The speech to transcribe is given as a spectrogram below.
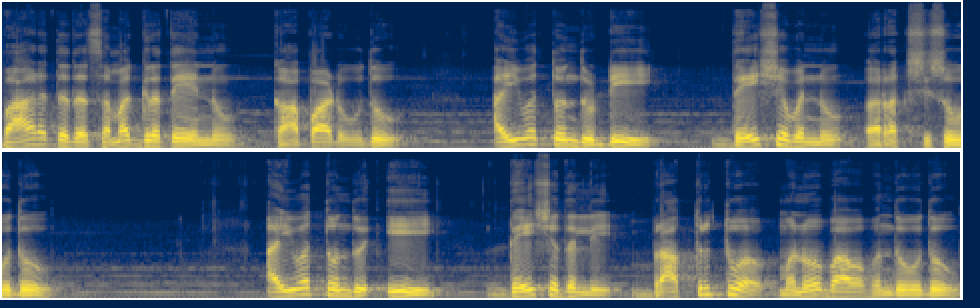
ಭಾರತದ ಸಮಗ್ರತೆಯನ್ನು ಕಾಪಾಡುವುದು. ಐವತ್ತೊಂದು ಡಿ ದೇಶವನ್ನು ರಕ್ಷಿಸುವುದು. ಐವತ್ತೊಂದು ಇ ದೇಶದಲ್ಲಿ ಭ್ರಾತೃತ್ವ ಮನೋಭಾವ ಹೊಂದುವುದು.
